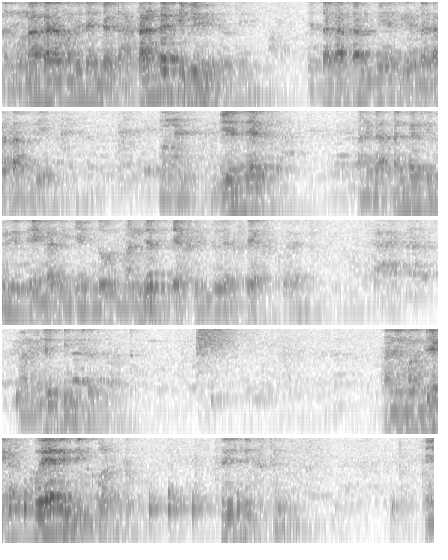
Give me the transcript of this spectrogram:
पण गुणाकारामध्ये त्यांच्या घातांकाची बेरीज होते. याचा घातांक एक याचा घातांक एक. म्हणून बेस एक्स आणि घातांकाची बेरीज एक अधिक एक दोन म्हणजेच x into x x square येतो आणि हे तीनशे साठ. आणि मग x square is equal to three sixty हे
